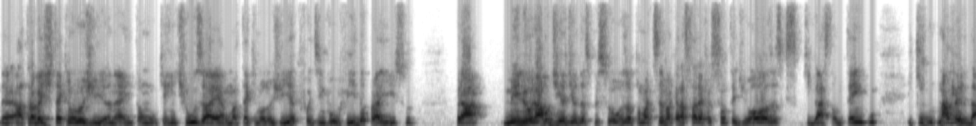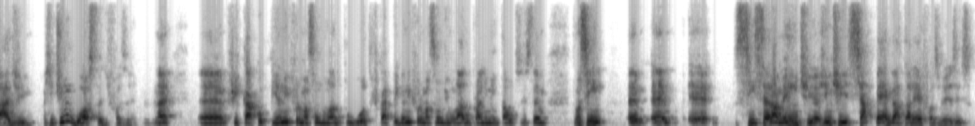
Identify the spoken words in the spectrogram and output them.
é, através de tecnologia, né? Então, o que a gente usa é uma tecnologia que foi desenvolvida para isso, para melhorar o dia a dia das pessoas, automatizando aquelas tarefas que são tediosas, que, que gastam tempo, e que, na verdade, a gente não gosta de fazer, uhum. né? É, ficar copiando informação de um lado para o outro, ficar pegando informação de um lado para alimentar outro sistema. Então, assim, é, é, é, sinceramente, a gente se apega à tarefa às vezes,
